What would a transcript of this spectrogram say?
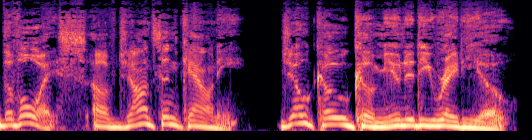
The voice of Johnson County, Joco Community Radio.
